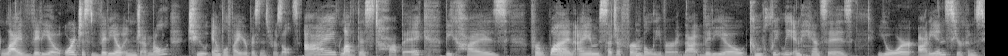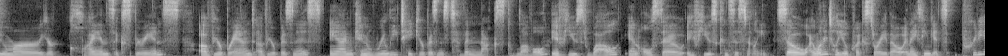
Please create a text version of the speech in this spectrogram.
live video or just video in general to amplify your business results. I love this topic because for one, I am such a firm believer that video completely enhances your audience, your consumer, your client's experience of your brand, of your business, and can really take your business to the next level if used well and also if used consistently. So, I want to tell you a quick story though, and I think it's pretty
